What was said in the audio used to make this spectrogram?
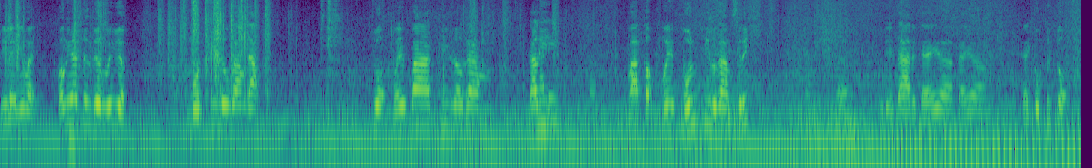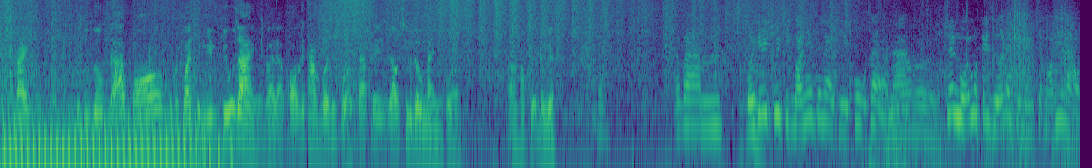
Tỷ lệ như vậy có nghĩa tương đương với việc 1 kg đạm trộn với 3 kg kali Kali. và cộng với 4 kg silic Đấy, để ra được cái cái cái công thức trộn này cũng đã có một cái quá trình nghiên cứu dài và đã có cái tham vấn của các cái giáo sư đầu ngành của à, học viện nông nghiệp. Và ừm, với cái quy trình bón như thế này thì cụ thể là trên mỗi một cây dứa này thì mình sẽ bón như nào?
